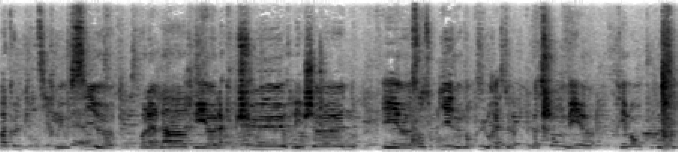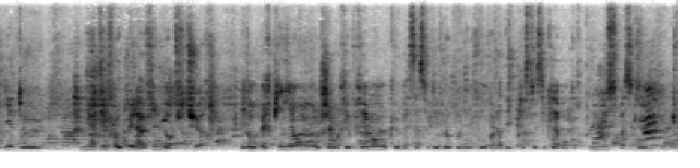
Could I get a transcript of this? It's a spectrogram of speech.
pas que le plaisir mais aussi voilà l'art et la culture, les jeunes et sans oublier non plus le reste de la population mais vraiment pour essayer de mieux développer la ville dans le futur. Et donc Perpignan, j'aimerais vraiment que ben, ça se développe au niveau voilà, des pistes cyclables encore plus, parce que je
